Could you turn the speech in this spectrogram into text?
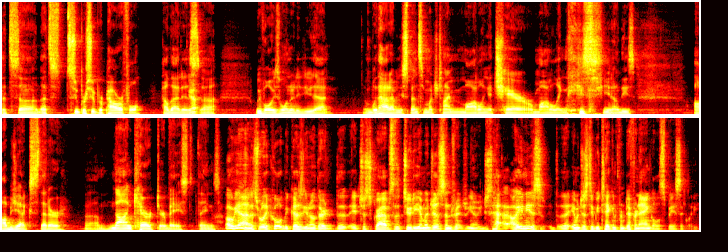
that's uh, that's super super powerful. How that is. Yeah. we've always wanted to do that without having to spend so much time modeling a chair or modeling these you know these objects that are um, non-character based things. Oh yeah, and it's really cool because you know they're the, it just grabs the 2D images and you know you just ha- all you need is the images to be taken from different angles basically.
